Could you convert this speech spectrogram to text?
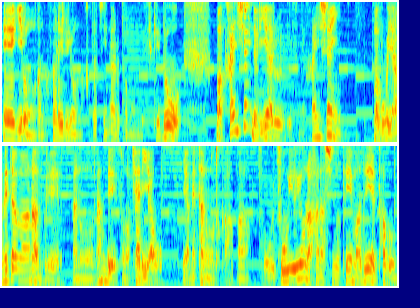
えー、議論がなされるような形になると思うんですけど、まあ、会社員のリアルですね。会社員、まあ、僕辞めた側なんで、あの、なんでそのキャリアを辞めたのとか、まあ、そう、そういうような話のテーマで多分、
